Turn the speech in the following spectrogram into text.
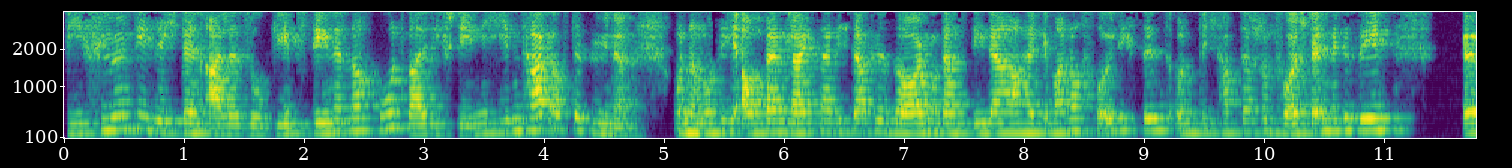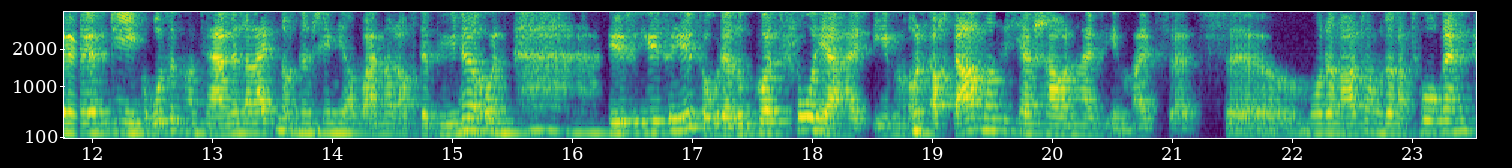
wie fühlen die sich denn alle so? Geht's denen noch gut? Weil die stehen nicht jeden Tag auf der Bühne. Und dann muss ich auch dann gleichzeitig dafür sorgen, dass die da halt immer noch fröhlich sind. Und ich habe da schon Vorstände gesehen, äh, die große Konzerne leiten und dann stehen die auf einmal auf der Bühne und Hilfe, Hilfe, Hilfe oder so kurz vorher halt eben. Und auch da muss ich ja schauen halt eben als, als äh, Moderator, Moderatorin,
